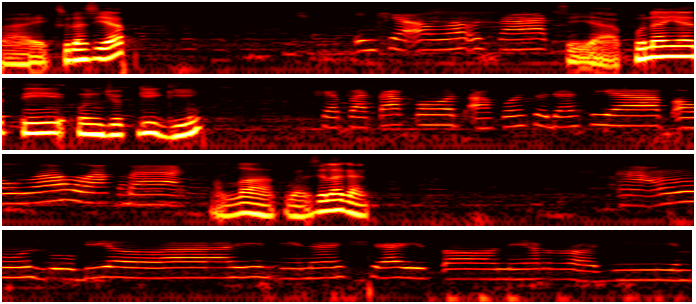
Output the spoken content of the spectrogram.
Baik, sudah siap? Insya Allah Ustaz Siap. Bunayati unjuk gigi. Siapa takut Aku sudah siap Allahu Akbar Allah Akbar. Silakan. A'udzu billahi minasyaitonir rajim.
